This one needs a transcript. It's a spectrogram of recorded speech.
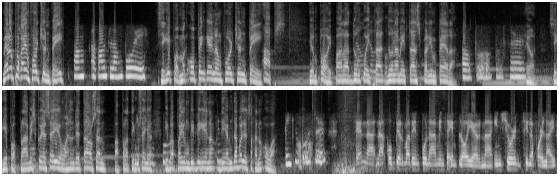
Meron po kayong fortune pay? Pang account lang po eh. Sige po, mag-open kayo ng fortune pay apps. Yun po, eh, para doon ko Download ita- po. doon namin transfer yung pera. Opo, opo sir. Ayun. Sige po, promise ko yan sa iyo, yung 100,000, paparating ko sa inyo. Iba pa yung bibigay ng DMW at saka ng OWA. Thank you po sir. Sen, na, na-confirma rin po namin sa employer na insured sila for life.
